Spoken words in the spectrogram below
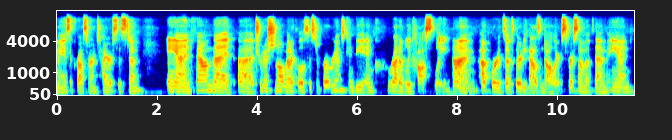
MAs across our entire system and found that uh, traditional medical assistant programs can be incredibly costly, um, upwards of $30,000 for some of them. And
